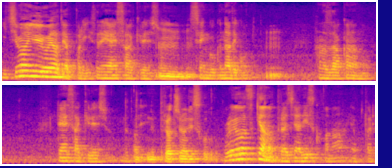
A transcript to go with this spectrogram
一番有名なのはやっぱり恋愛サーキュレーション、うんうん。戦国なでこうん。花澤香菜の恋愛サーキュレーション。あだって、ねプラチナディスコとか。俺が好きなのはプラチナディスコかなやっぱり。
